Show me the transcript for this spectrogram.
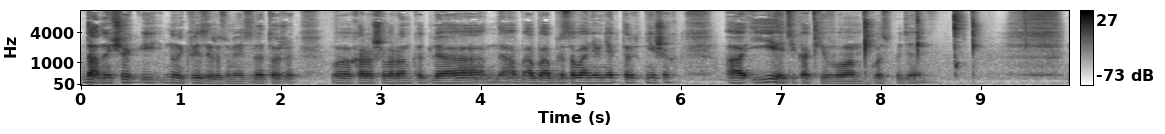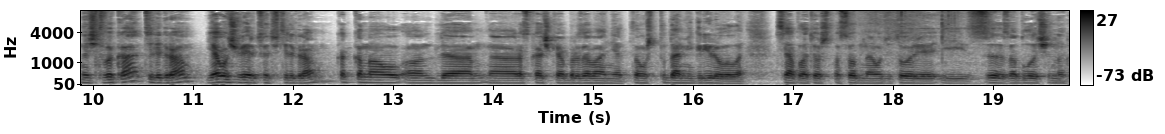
да, ну еще и, ну и квизы, разумеется, да, тоже хорошая воронка для образования в некоторых нишах. А, и эти, как его, господи, Значит, ВК, Телеграм. Я очень верю, кстати, в Телеграм как канал а, для а, раскачки образования, потому что туда мигрировала вся платежеспособная аудитория из заблоченных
